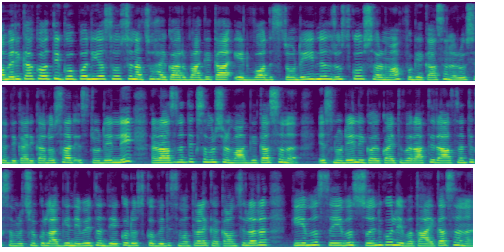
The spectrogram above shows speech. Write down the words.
अमेरिकाको अति गोपनीय सूचना चुहाएको आरोप लागेका एडवर्ड स्नोडेन रुसको शरणमा पुगेका छन्। रुसी अधिकारीका अनुसार स्नोडेनले राजनैतिक संरक्षण मागेका छन्। स्नोडेनले गएको आइतबार राति राजनैतिक संरक्षणको लागि निवेदन दिएको रुसको विदेश मन्त्रालयका काउन्सिलर किम सेव सोइन्कोले बताएका छन्।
